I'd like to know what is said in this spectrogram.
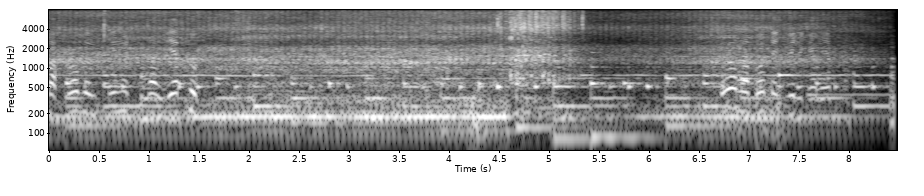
Попробуем кинуть сюда ветку. Все работает великолепно.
